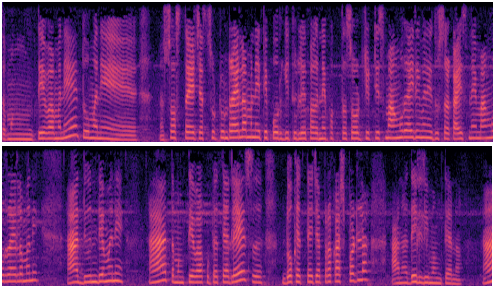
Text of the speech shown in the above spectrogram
तर मग तेव्हा म्हणे तू म्हणे स्वस्त याच्यात सुटून राहिला म्हणे ते पोरगी तुले म्हणे फक्त सोड चिठ्ठीच मागू राहिली म्हणे दुसरं काहीच नाही मागून राहिलं म्हणे. हा देऊन दे म्हणे. हा तर मग तेव्हा कुठं त्याला स- डोक्यात त्याच्या प्रकाश पडला आणि दिल्ली मग त्यानं. हा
